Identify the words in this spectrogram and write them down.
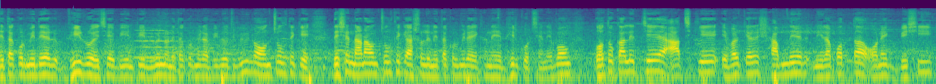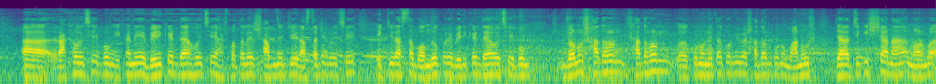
নেতাকর্মীদের ভিড় রয়েছে, বিএনপির বিভিন্ন নেতাকর্মীরা ভিড় রয়েছে, বিভিন্ন অঞ্চল থেকে, দেশের নানা অঞ্চল থেকে আসলে নেতাকর্মীরা এখানে ভিড় করছেন। এবং গতকালের চেয়ে আজকে এভার কেয়ারের সামনের নিরাপত্তা অনেক বেশি রাখা হয়েছে এবং এখানে ব্যারিকেড দেওয়া হয়েছে। হাসপাতালের সামনের যে রাস্তাটি রয়েছে, একটি রাস্তা বন্ধ করে ব্যারিকেড দেওয়া হয়েছে এবং জনসাধারণ, সাধারণ কোনো নেতাকর্মী বা সাধারণ কোনো মানুষ যারা চিকিৎসা না নর্মাল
